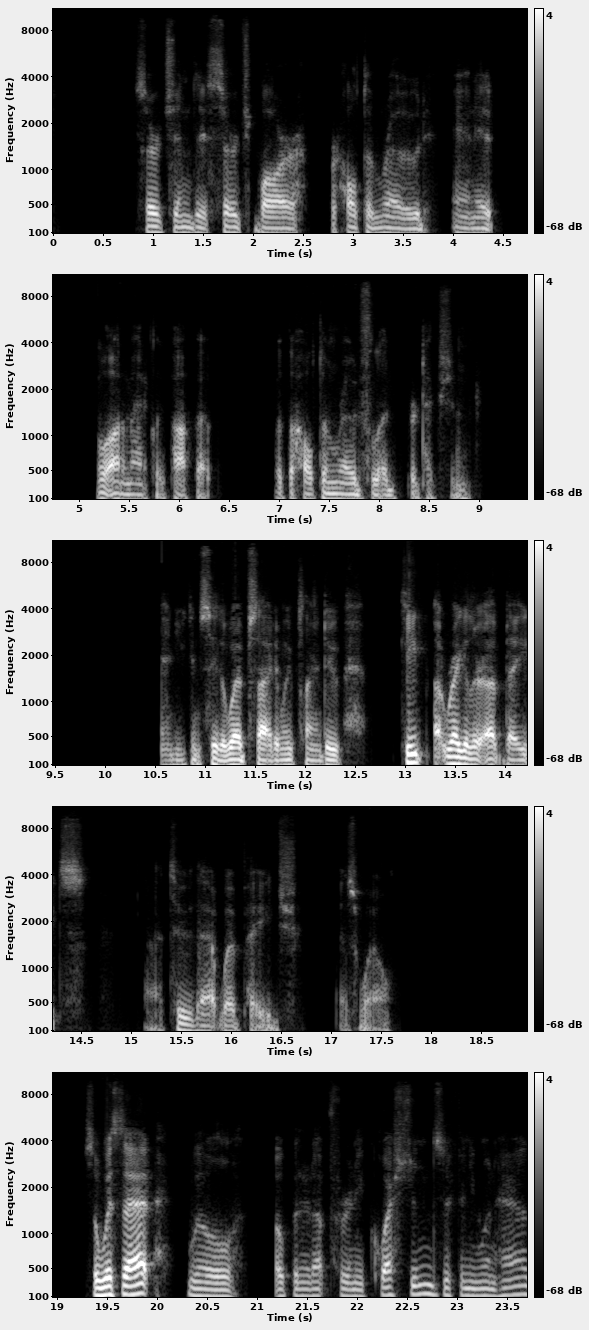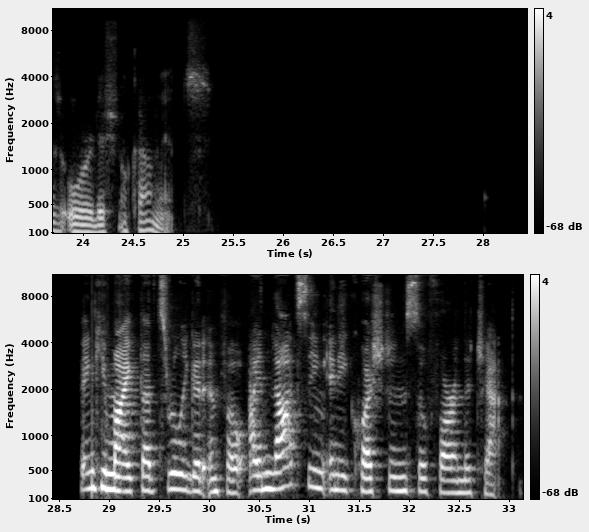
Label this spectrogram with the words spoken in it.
search in the search bar for Haltom Road, and it will automatically pop up with the Haltom Road flood protection. And you can see the website, and we plan to keep uh, regular updates uh, to that web page as well. So with that, we'll open it up for any questions if anyone has or additional comments. Thank you, Mike. That's really good info. I'm not seeing any questions so far in the chat,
